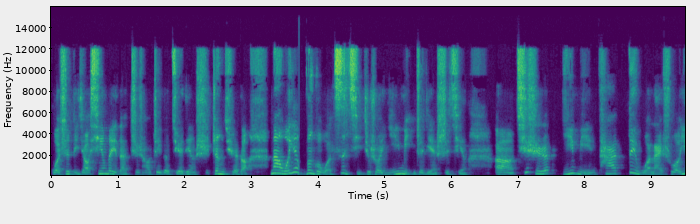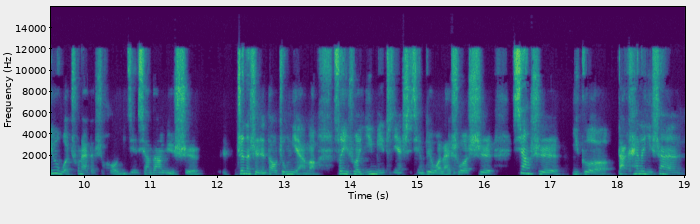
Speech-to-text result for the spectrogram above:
我是比较欣慰的，至少这个决定是正确的。那我也问过我自己，就说移民这件事情，嗯，其实移民它对我来说，因为我出来的时候已经相当于是。真的是人到中年了，所以说移民这件事情对我来说是像是一个打开了一扇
